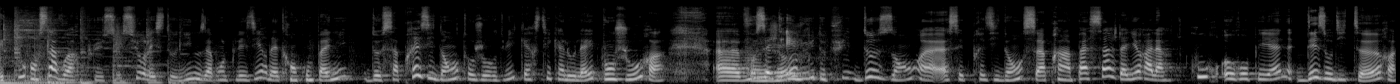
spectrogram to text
Et pour en savoir plus sur l'Estonie, nous avons le plaisir d'être en compagnie de sa présidente aujourd'hui, Kersti Kaljulaid. Bonjour. Euh, vous êtes élue depuis deux ans à cette présidence, après un passage d'ailleurs à la Cour européenne des auditeurs.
